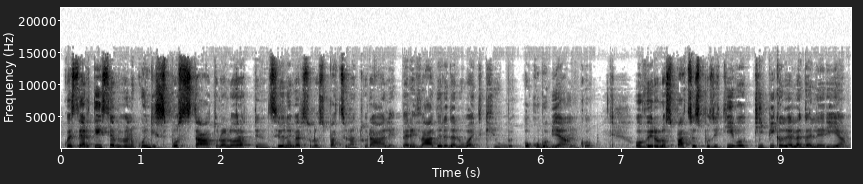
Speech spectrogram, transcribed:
Questi artisti avevano quindi spostato la loro attenzione verso lo spazio naturale per evadere dal white cube o cubo bianco, ovvero lo spazio espositivo tipico della galleria,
